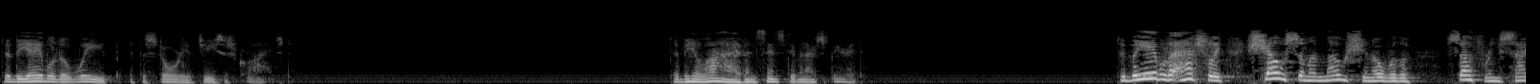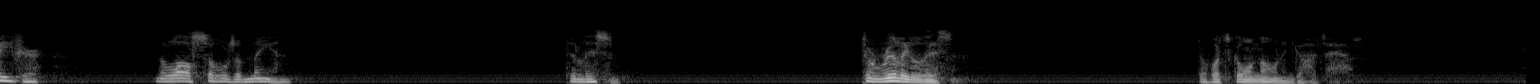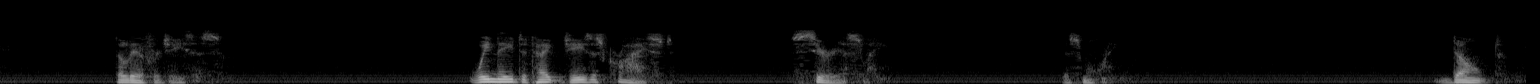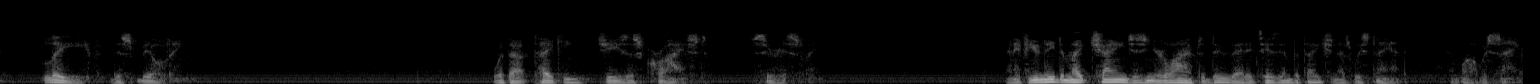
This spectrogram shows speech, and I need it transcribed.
to be able to weep at the story of Jesus Christ. To be alive and sensitive in our spirit. To be able to actually show some emotion over the suffering Savior and the lost souls of men. To listen. To really listen to what's going on in God's house to live for Jesus. We need to take Jesus Christ seriously this morning. Don't leave this building without taking Jesus Christ seriously. And if you need to make changes in your life to do that, it's His invitation as we stand and while we sing.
